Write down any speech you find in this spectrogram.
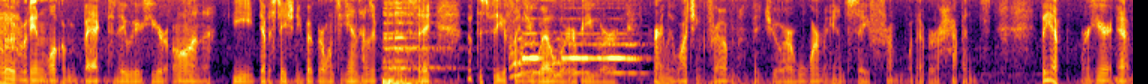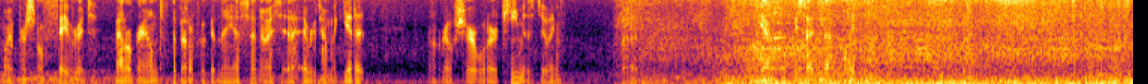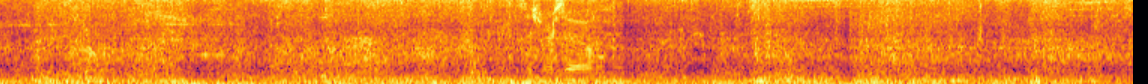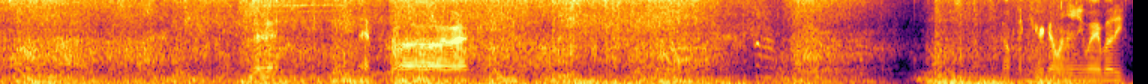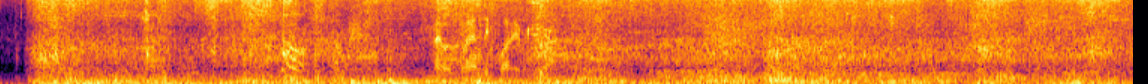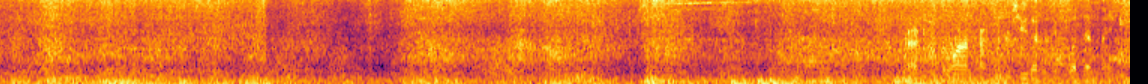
Hello everybody and welcome back. Today we're here on the Devastation Evoker once again. How's everybody doing today? Hope this video finds you well wherever you are currently watching from, that you are warm and safe from whatever happens. But yeah, we're here at my personal favorite battleground, the Battle for Gilneas. I know I say that every time we get it. Not real sure what our team is doing, but yeah, besides that point, that was a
